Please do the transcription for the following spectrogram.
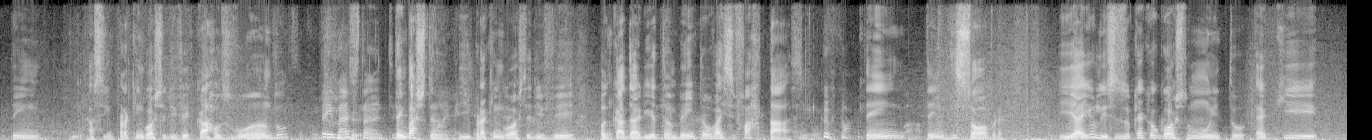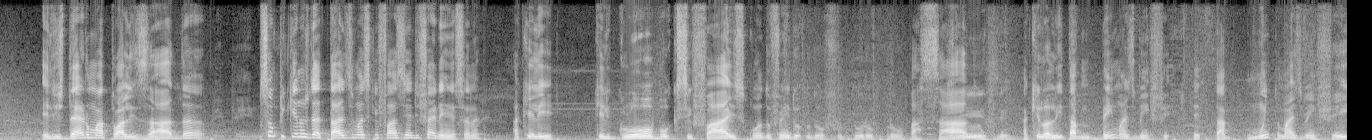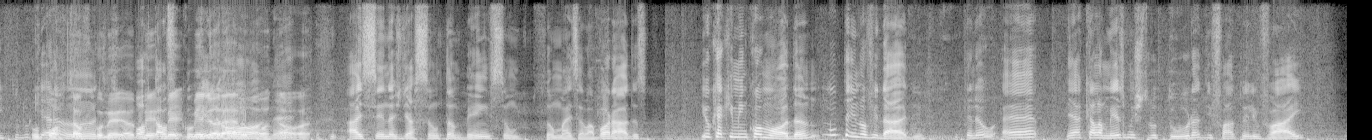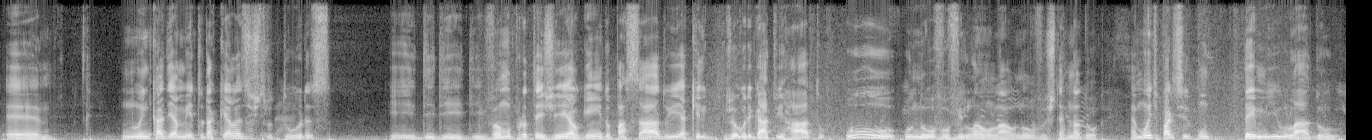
tem, assim, para quem gosta de ver carros voando, Tem bastante. tem bastante. E pra quem gosta de ver pancadaria também, então vai se fartar. assim. Tem, tem de sobra. E aí, Ulisses, o que é que eu gosto muito é que eles deram uma atualizada. São pequenos detalhes, mas que fazem a diferença, né? Aquele, aquele globo que se faz quando vem do, do futuro pro passado. Sim, sim. Aquilo ali tá bem mais bem feito. Tá muito mais bem feito do O que era portal antes. ficou melhor. O portal me- ficou melhor, o portal. né? As cenas de ação também são, são mais elaboradas. E o que é que me incomoda? Não tem novidade, entendeu? É, é aquela mesma estrutura, de fato ele vai é, no encadeamento daquelas estruturas e de, de, de vamos proteger alguém do passado e aquele jogo de gato e rato. O, o novo vilão lá, o novo exterminador, é muito parecido com o T-1000 lá do,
